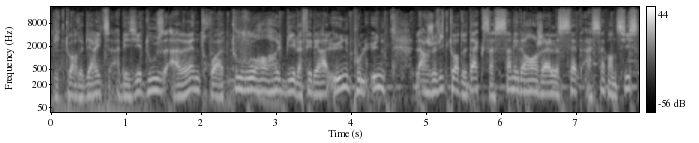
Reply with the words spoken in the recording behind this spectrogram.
victoire de Biarritz à Béziers 12 à 23. Toujours en rugby, la Fédérale 1, poule 1, large victoire de Dax à Saint-Médard-Angèle 7 à 56.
